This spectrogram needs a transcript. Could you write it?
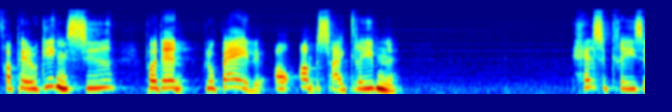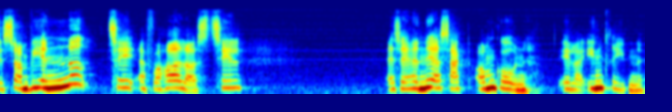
fra pædagogikkens side på den globale og om sig gribende helsekrise, som vi er nødt til at forholde os til, altså jeg havde nær sagt omgående eller indgribende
